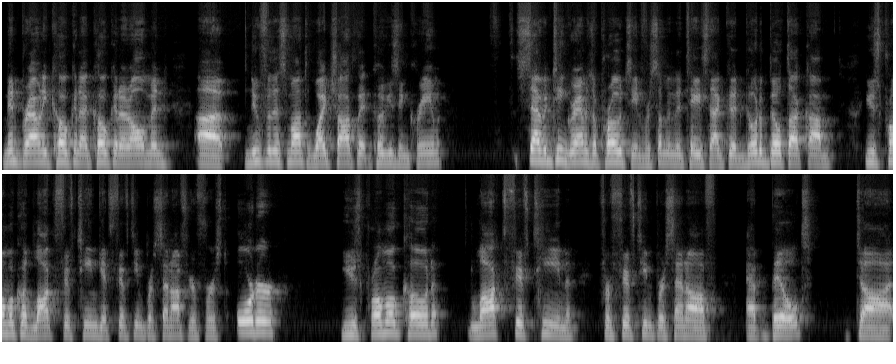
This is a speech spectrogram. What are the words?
Mint brownie, coconut, coconut almond. Uh, new for this month, white chocolate, cookies and cream. 17 grams of protein for something that tastes that good. Go to built.com. Use promo code LOCK15. Get 15% off your first order. Use promo code LOCKed15 for 15% off at built.com.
